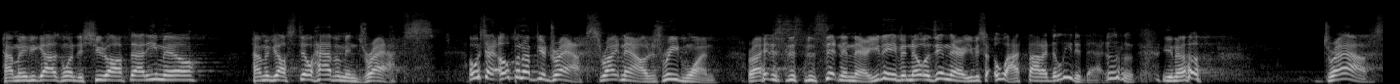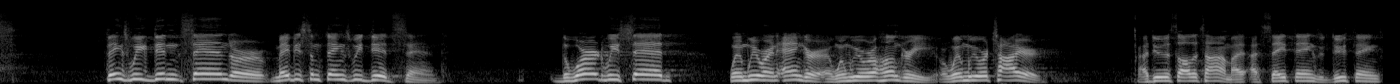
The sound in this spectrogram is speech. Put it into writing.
how many of you guys wanted to shoot off that email? How many of y'all still have them in drafts? I wish I'd open up your drafts right now. Just read one, right? It's just been sitting in there. You didn't even know it was in there. You just, oh, I thought I deleted that. you know? Drafts. Things we didn't send, or maybe some things we did send. The word we said when we were in anger, or when we were hungry, or when we were tired. I do this all the time. I, I say things and do things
